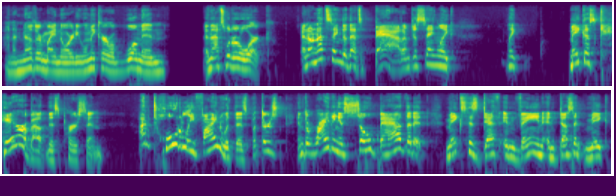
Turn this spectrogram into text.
and another minority. We'll make her a woman, and that's what it'll work. And I'm not saying that that's bad. I'm just saying like, like, make us care about this person. I'm totally fine with this, but there's and the writing is so bad that it makes his death in vain and doesn't make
